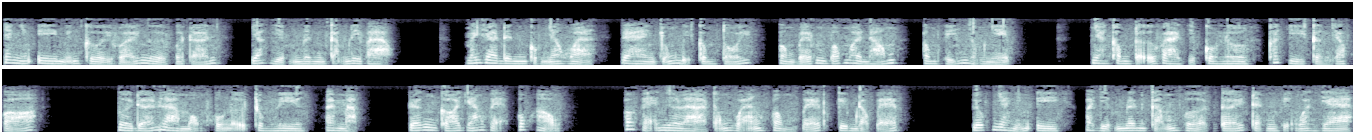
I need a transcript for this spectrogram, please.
Nhan nhiễm y mỉm cười với người vừa đến, dắt Diệp Linh Cẩm đi vào. Mấy gia đình cùng nhau hoàng đang chuẩn bị cơm tối, phòng bếp bóng hơi nóng, không khí nhộn nhịp. Nhan công tử và Diệp cô nương có gì cần giáo phó. Người đến là một phụ nữ trung niên, hơi mập, rất có dáng vẻ phúc hậu, có vẻ như là tổng quản phòng bếp kim đầu bếp. Lúc nhan nhiễm y và Diệp Linh Cẩm vừa tới tranh viện quan gia,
